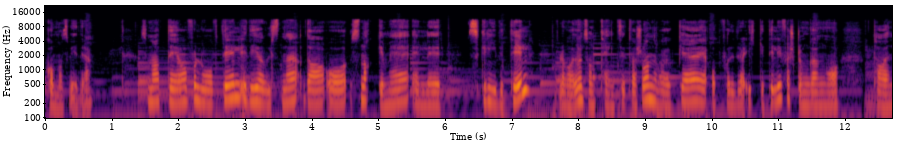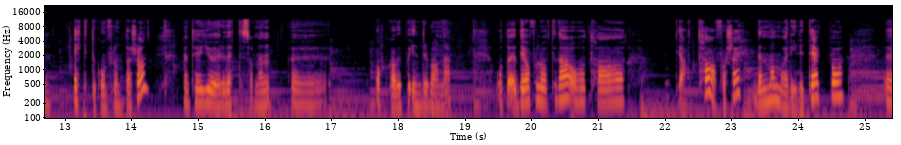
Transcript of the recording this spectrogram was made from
komme oss videre. Sånn at det å få lov til i de øvelsene da å snakke med eller skrive til For det var jo en sånn tenkt situasjon. Det var jo ikke, jeg oppfordra ikke til i første omgang å ta en ekte konfrontasjon, men til å gjøre dette som en ø, oppgave på indre bane. Og det å få lov til da å ta, ja, ta for seg den man var irritert på, ø,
